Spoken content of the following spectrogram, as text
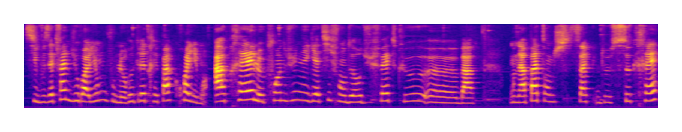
Si vous êtes fan du Roi Lion, vous ne le regretterez pas, croyez-moi. Après, le point de vue négatif en dehors du fait que, euh, bah, on n'a pas tant de, secrets,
